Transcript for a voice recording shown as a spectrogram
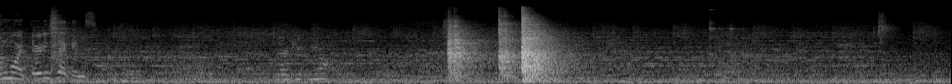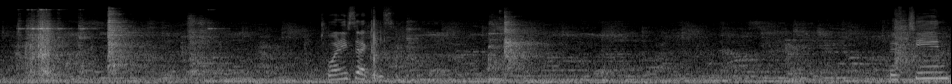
One more, 30 seconds. Twenty seconds. Fifteen.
